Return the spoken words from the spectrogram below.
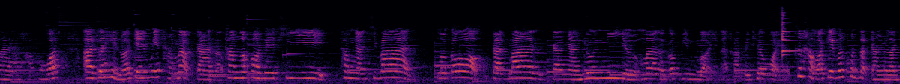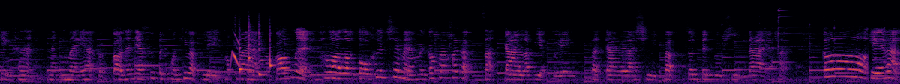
มากๆนะคะ เพราะว่าอาจจะเห็นว่าเกมมีทั้งแบบการแบบทำละครเวทีทำงานที่บ้าน แล้วก็การบ้านการงานนู่นนี่เยอะมากแล้วก็บินบ่อยนะคะ ไปเที่ยวบ่อยคือถามว่าเกมเป็นคนจัดการเวลาเก่งขนาดนั้นไหมอะแบบก่อนหน้านี้คือเป็นคนที่แบบเละมากๆแล้วก็เหมือนพอเราโตขึ้นใช่ไหมมันก็ค่อยๆแบบจัดการระเบียบตัวเอง จัดการเวลาชีวิตแบบจนเป็นรูทีนได้อะค่ะก็เกดอะ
